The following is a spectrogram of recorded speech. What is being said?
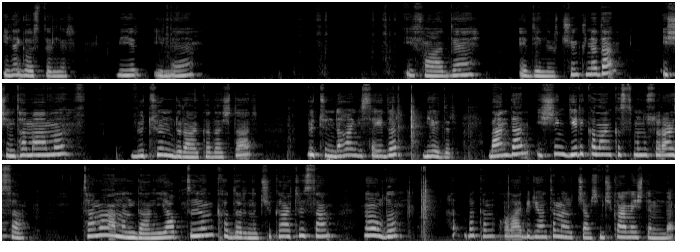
ile gösterilir. Bir ile ifade edilir. Çünkü neden? İşin tamamı bütündür arkadaşlar. Bütün de hangi sayıdır? Birdir. Benden işin geri kalan kısmını sorarsa tamamından yaptığım kadarını çıkartırsam ne oldu? Bakın kolay bir yöntem öğreteceğim şimdi çıkarma işleminde.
